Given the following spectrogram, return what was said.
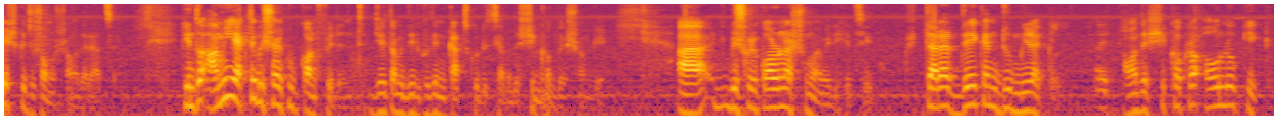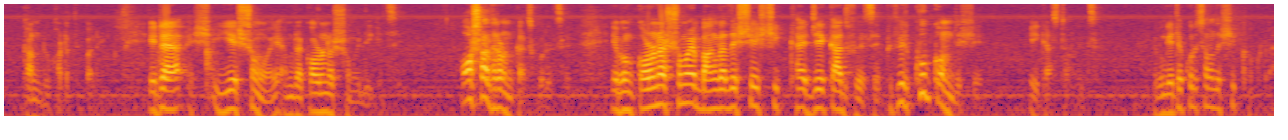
বেশ কিছু সমস্যা আমাদের আছে। কিন্তু আমি একটা বিষয়ে খুব কনফিডেন্ট যেহেতু আমি দীর্ঘদিন কাজ করেছি আমাদের শিক্ষকদের সঙ্গে। বিশেষ করে করোনার সময় আমি দেখেছি তারা দে ক্যান ডু মিরাকল আমাদের শিক্ষকরা অলৌকিক কাণ্ড ঘটাতে পারে। এটা ইয়ের সময়, আমরা করোনার সময় দেখেছি। অসাধারণ কাজ করেছে। এবং করোনার সময় বাংলাদেশের শিক্ষায় যে কাজ হয়েছে, পৃথিবীর খুব কম দেশে এই কাজটা হয়েছে। এবং এটা করেছে আমাদের শিক্ষকরা।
